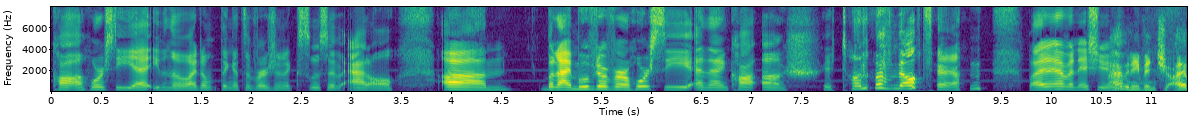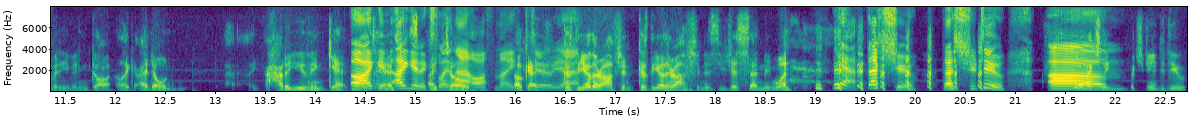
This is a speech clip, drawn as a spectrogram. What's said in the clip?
caught a Horsea yet, even though I don't think it's a version exclusive at all. Um, but I moved over a Horsea and then caught a shit ton of Meltan, but I didn't have an issue. I haven't even I haven't even got like I don't. How do you even get? oh, I can I can explain that off mic Okay, because Yeah, the other option, because the other option is you just send me one. yeah, that's true. That's true too. Um, well, actually, what you need to do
